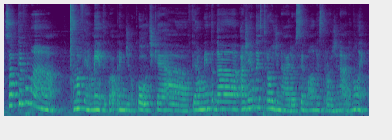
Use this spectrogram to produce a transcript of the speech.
Só que teve uma, uma ferramenta que eu aprendi no coach, que é a ferramenta da agenda extraordinária ou semana extraordinária, não lembro.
